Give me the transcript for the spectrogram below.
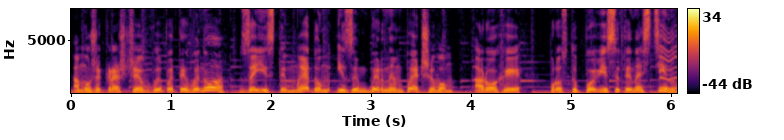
а може краще випити вино, заїсти медом із імбирним печивом, а роги просто повісити на стіну?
